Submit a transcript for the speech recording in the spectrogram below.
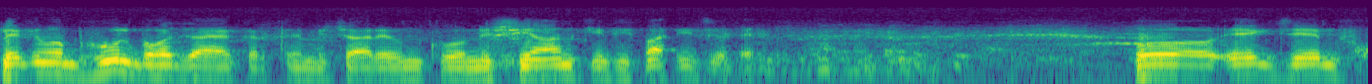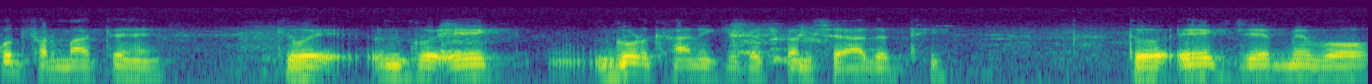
لیکن وہ بھول بہت جایا کرتے ہیں بیچارے، ان کو نشیان کی بیماری جو ہے۔ وہ ایک جیب خود فرماتے ہیں کہ وہ ان کو ایک گڑ کھانے کی بچپن سے عادت تھی۔ تو ایک جیب میں وہ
